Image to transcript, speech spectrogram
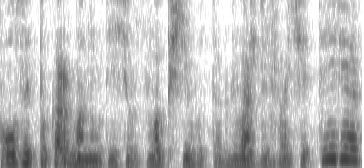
ползает по карману. Вот если вот вообще вот так, дважды два, четыре.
